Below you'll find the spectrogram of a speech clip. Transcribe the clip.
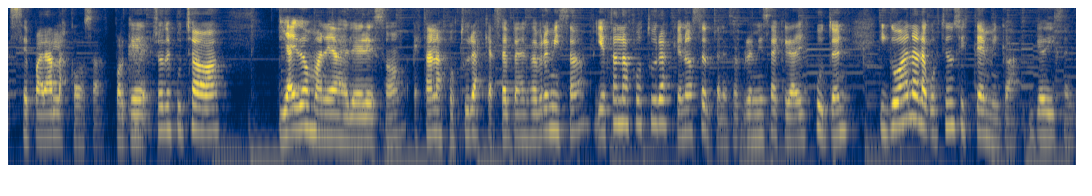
separar las cosas. Porque yo te escuchaba y hay dos maneras de leer eso. Están las posturas que aceptan esa premisa y están las posturas que no aceptan esa premisa, que la discuten y que van a la cuestión sistémica que dicen,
